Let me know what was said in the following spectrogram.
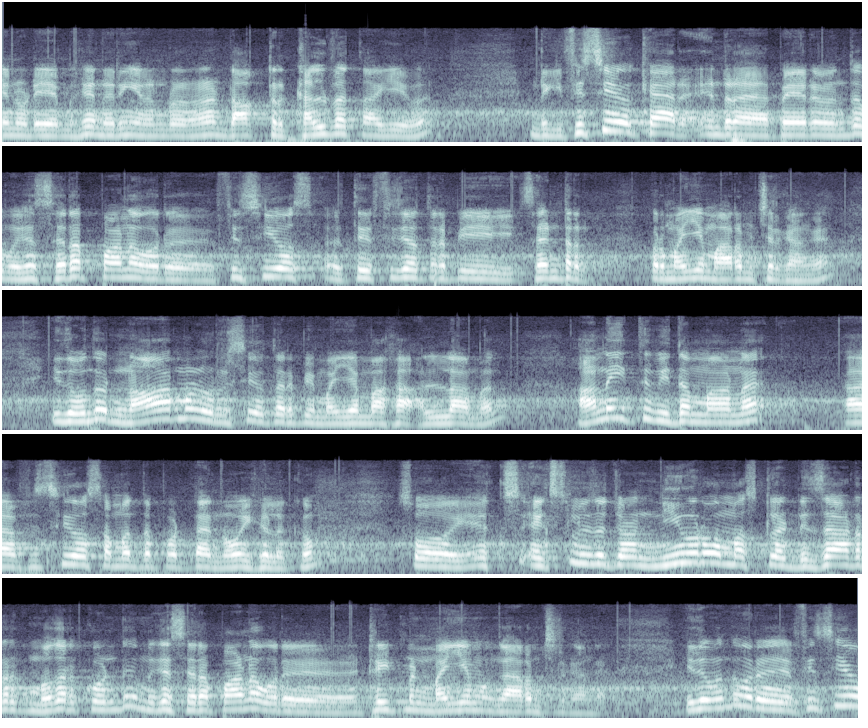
என்னுடைய மிக நெருங்கிய நண்பரான டாக்டர் கல்வத் ஆகியவர் இன்றைக்கு ஃபிசியோ கேர் என்ற பெயர் வந்து மிக சிறப்பான ஒரு ஃபிசியோஸ் ஃபிசியோதெரப்பி சென்டர் ஒரு மையம் ஆரம்பிச்சிருக்காங்க. இது வந்து ஒரு நார்மல் ஒரு ஃபிசியோதெரப்பி மையமாக அல்லாமல் அனைத்து விதமான ஃபிசியோ சம்மந்தப்பட்ட நோய்களுக்கும் so ex exclusive neuro muscular டிசார்டருக்கு முதற்கொண்டு மிக சிறப்பான ஒரு ட்ரீட்மெண்ட் மையம் அங்கே ஆரம்பிச்சிருக்காங்க. இது வந்து ஒரு ஃபிசியோ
